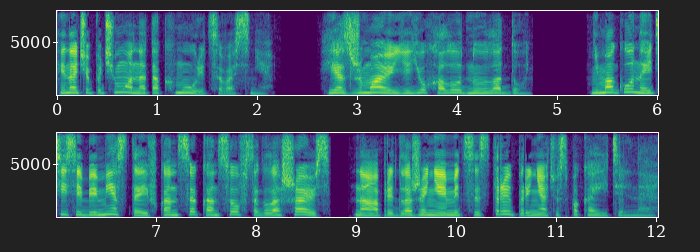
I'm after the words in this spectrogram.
Иначе почему она так хмурится во сне? Я сжимаю ее холодную ладонь. Не могу найти себе места и в конце концов соглашаюсь на предложение медсестры принять успокоительное.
